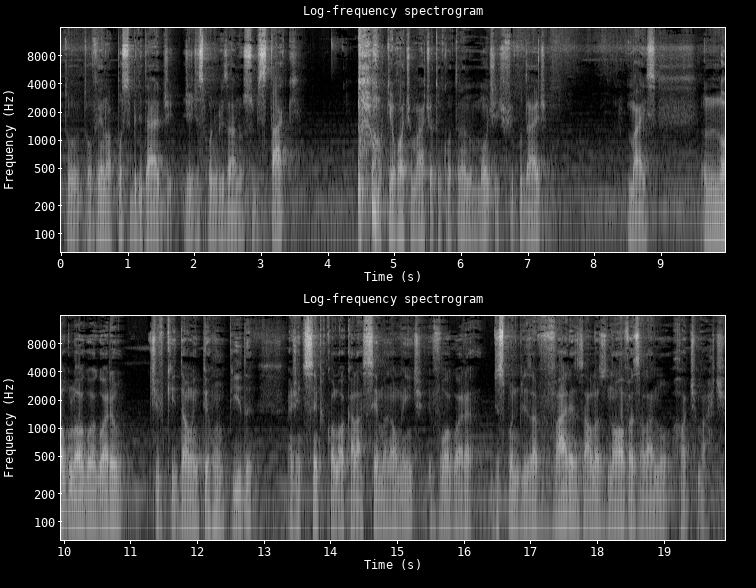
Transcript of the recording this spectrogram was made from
estou vendo a possibilidade de disponibilizar no Substack, porque o Hotmart eu estou encontrando um monte de dificuldade, mas Logo, logo agora eu tive que dar uma interrompida. A gente sempre coloca lá semanalmente. Eu vou agora disponibilizar várias aulas novas lá no Hotmart.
